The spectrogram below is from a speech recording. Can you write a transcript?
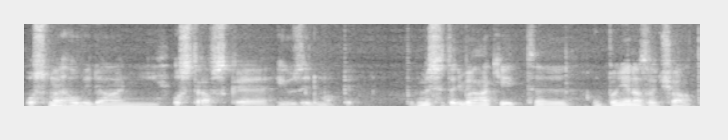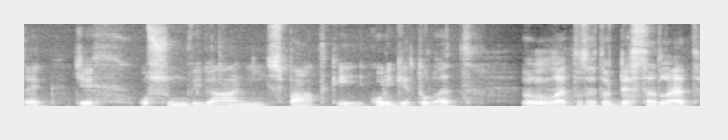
osmého vydání ostravské Used mapy. Pojďme se teď vrátit eh, úplně na začátek, těch osm vydání zpátky. Kolik je to let? Letos je to 10 let,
